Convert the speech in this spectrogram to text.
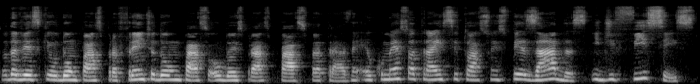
toda vez que eu dou um passo para frente, eu dou um passo ou dois passos para trás, né? Eu começo a atrair situações pesadas e difíceis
